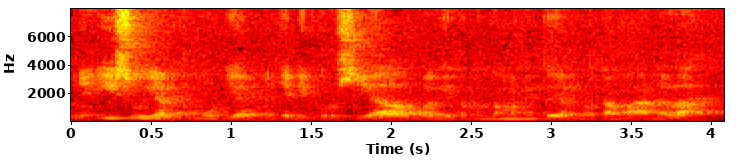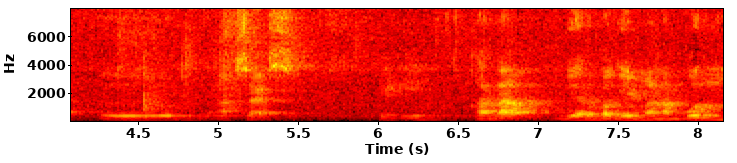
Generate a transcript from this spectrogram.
nantinya Isu yang kemudian menjadi krusial bagi teman-teman itu yang pertama adalah eh, akses. Karena biar bagaimanapun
